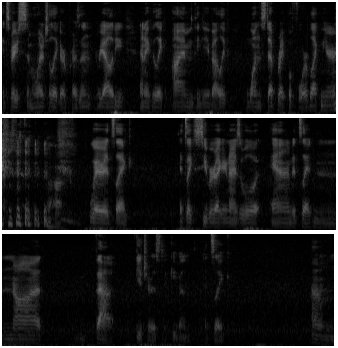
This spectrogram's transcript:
It's very similar to like our present reality, and I feel like I'm thinking about like one step right before Black Mirror, uh-huh. where it's like it's like super recognizable and it's like not that futuristic even it's like um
